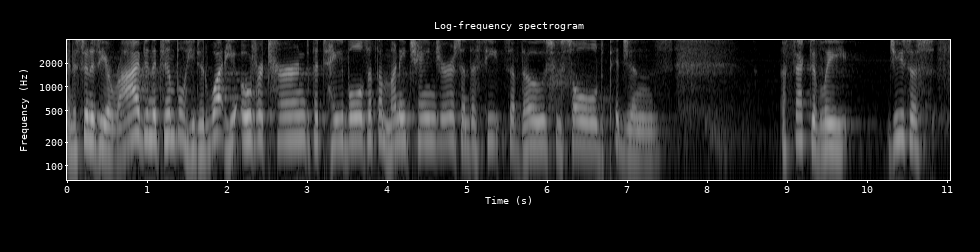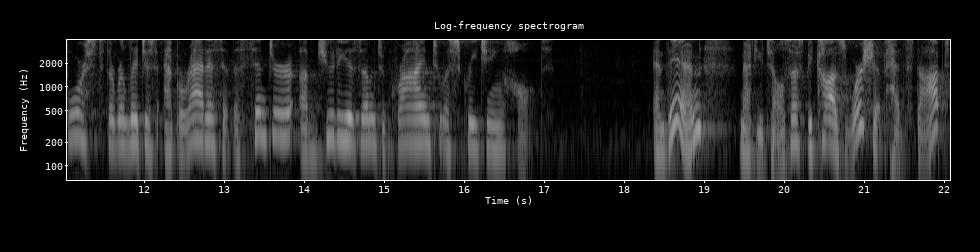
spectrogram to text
and as soon as he arrived in the temple, he did what? He overturned the tables of the money changers and the seats of those who sold pigeons. Effectively, Jesus forced the religious apparatus at the center of Judaism to grind to a screeching halt. And then, Matthew tells us, because worship had stopped,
